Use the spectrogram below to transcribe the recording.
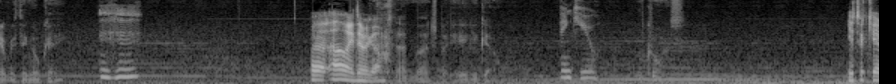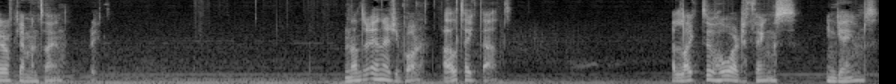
Everything okay? Mm-hmm. Uh, oh, wait, there we go. Not much, but here you go. Thank you. Of course. You took care of Clementine. Great. Another energy bar. I'll take that. I like to hoard things in games.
